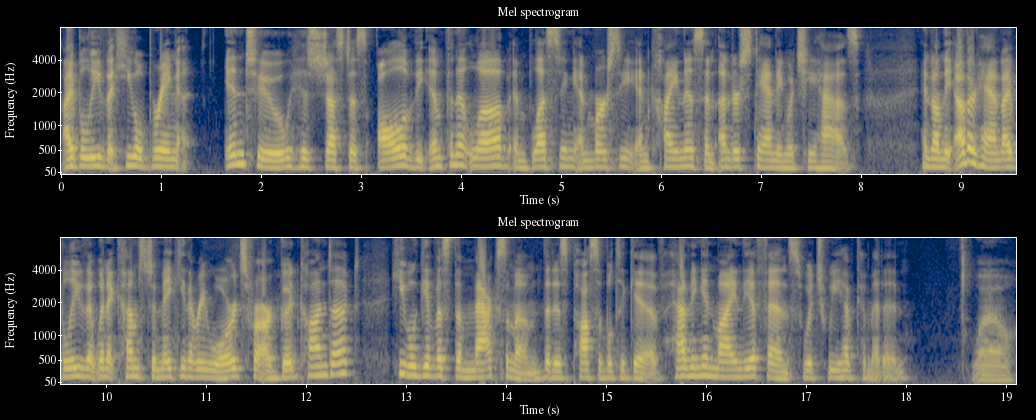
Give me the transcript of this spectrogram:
I believe that He will bring into His justice all of the infinite love and blessing and mercy and kindness and understanding which He has. And on the other hand, I believe that when it comes to making the rewards for our good conduct, He will give us the maximum that is possible to give, having in mind the offense which we have committed. Wow.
